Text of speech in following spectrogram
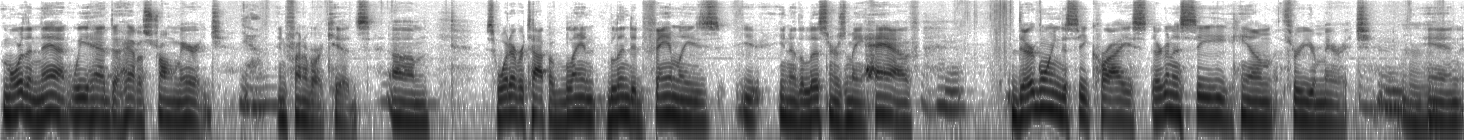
more than that, we had to have a strong marriage Yeah. in front of our kids. Um, so, whatever type of blend, blended families you, you know the listeners may have, mm-hmm. they're going to see Christ. They're going to see Him through your marriage, mm-hmm. and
